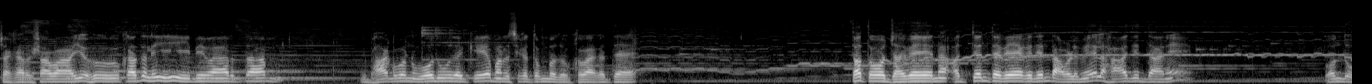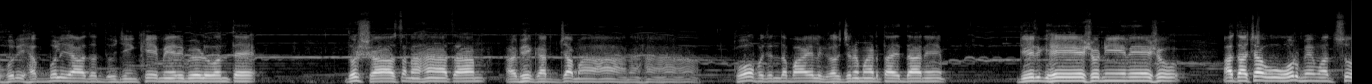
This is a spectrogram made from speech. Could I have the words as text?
ಚಕರ್ಷವಾಯು ಕದಲಿ ಬಿವಾರ್ತಾಂ ಈ ಭಾಗವನ್ನು ಓದುವುದಕ್ಕೆ ಮನಸ್ಸಿಗೆ ತುಂಬ ದುಃಖವಾಗುತ್ತೆ. ತಥೋ ಜವೇನ ಅತ್ಯಂತ ವೇಗದಿಂದ ಅವಳ ಮೇಲೆ ಹಾದಿದ್ದಾನೆ. ಒಂದು ಹುಲಿ ಹಬ್ಬುಲಿಯಾದದ್ದು ಜಿಂಕೆ ಮೇಲೆ ಬೀಳುವಂತೆ. ದುಶ್ಯಾಸನ ತಾಂ ಅಭಿಗರ್ಜಮಾನಃ. ಕೋಪದಿಂದ ಬಾಯಲ್ಲಿ ಗರ್ಜನೆ ಮಾಡ್ತಾ ಇದ್ದಾನೆ. ದೀರ್ಘೇಶು ನೀಲೇಶು ಅಥ ಚ ಊರ್ಮೆ ಮತ್ಸು.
